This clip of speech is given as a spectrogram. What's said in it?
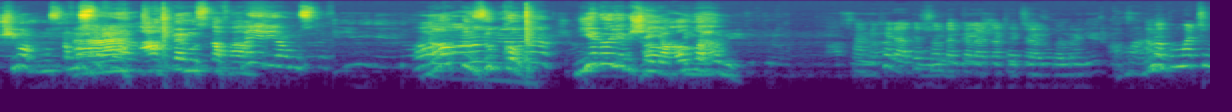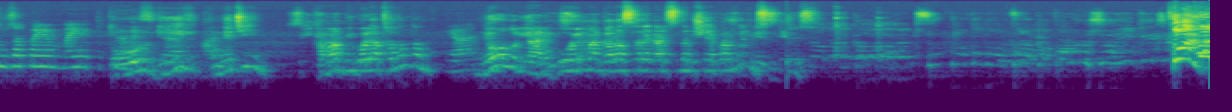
Kim o? Mustafa. Mustafa. Ah be Mustafa. Hayır ya Mustafa. Ne yaptın Zubko? Niye böyle bir şey Ya? Allah'ım. Samet herhalde son dakikalarda atacağız golü. Ama bu maçı uzatmaya maya Doğru değil anneciğim. Tamam bir gol atalım da Yani. ne olur yani bu oyunla Galatasaray karşısında bir şey yapabilir misin? Gol be!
